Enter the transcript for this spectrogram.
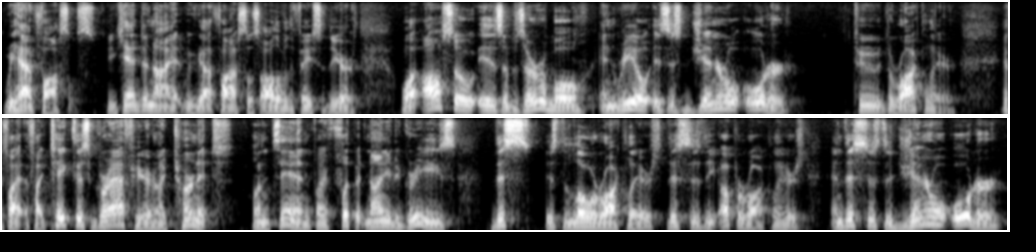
We have fossils. You can't deny it. We've got fossils all over the face of the earth. What also is observable and real is this general order to the rock layer. If I, if I take this graph here and I turn it on its end, if I flip it 90 degrees, this is the lower rock layers, this is the upper rock layers, and this is the general order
